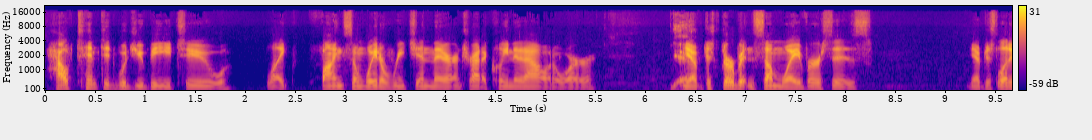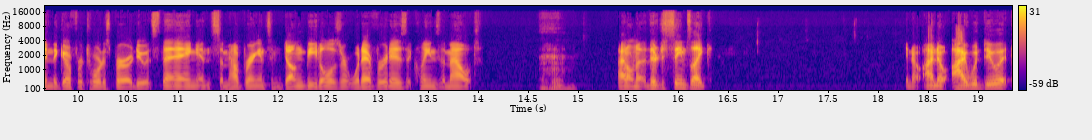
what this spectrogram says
how tempted would you be to like find some way to reach in there and try to clean it out or Yeah. you know disturb it in some way versus you know just letting the gopher tortoise burrow do its thing and somehow bringing some dung beetles or whatever it is that cleans them out Mhm. i don't know. There just seems like you know i know i would do it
